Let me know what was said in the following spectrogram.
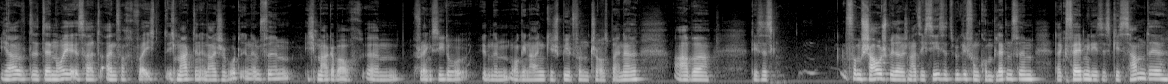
ja, der, der, neue ist halt einfach, weil ich, ich mag den Elijah Wood in dem Film. Ich mag aber auch ähm, Frank Sido in dem Original gespielt von Joe Spinell. Aber dieses vom Schauspielerischen, also ich sehe es jetzt wirklich vom kompletten Film, da gefällt mir dieses Gesamte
